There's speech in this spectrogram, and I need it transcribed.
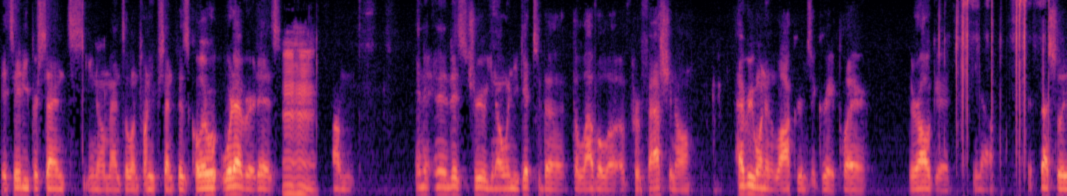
it's 80% you know mental and 20% physical or whatever it is. Mm-hmm. um, and, it, and it is true you know when you get to the the level of professional everyone in the locker room is a great player they're all good you know especially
